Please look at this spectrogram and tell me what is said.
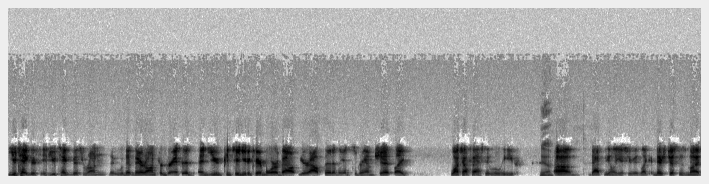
you take this if you take this run that, that they're on for granted and you continue to care more about your outfit and the Instagram shit, like watch how fast it will leave. Yeah. Um, that's the only issue is like there's just as much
